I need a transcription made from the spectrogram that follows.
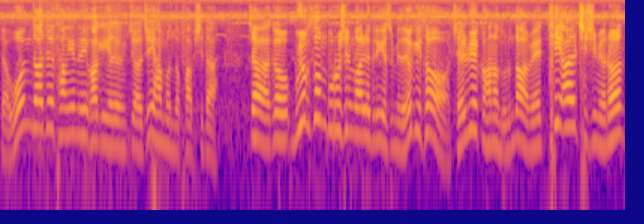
자, 원자재 상인이 가기 전까지 한 번 더 팝시다. 자, 그 무역선 부르시는 거 알려드리겠습니다. 여기서 제일 위에 거 하나 누른 다음에 TR 치시면은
